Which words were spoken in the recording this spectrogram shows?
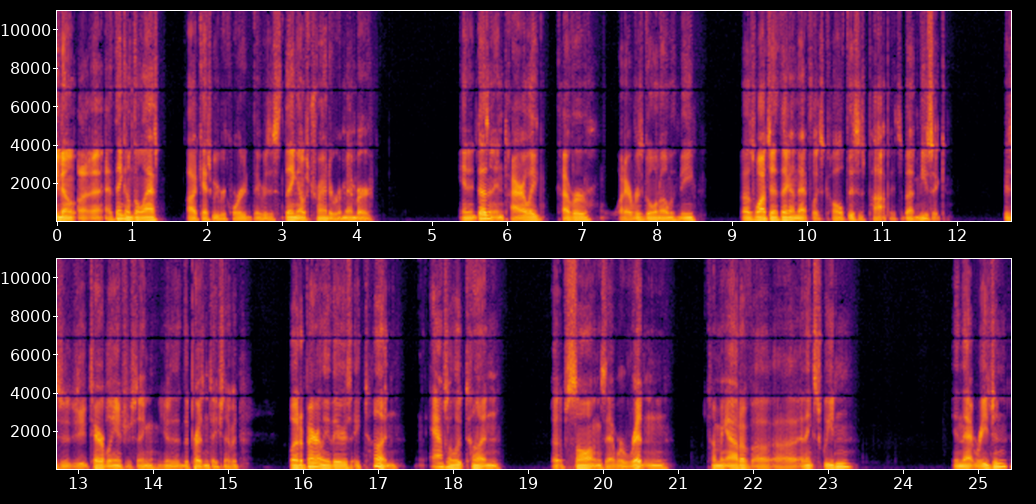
you know, I think on the last podcast we recorded, there was this thing I was trying to remember, and it doesn't entirely cover whatever's going on with me. I was watching a thing on Netflix called "This Is Pop." It's about music, which is terribly interesting. You know, the, the presentation of it. But apparently, there's a ton, absolute ton, of songs that were written coming out of uh, uh, I think Sweden in that region,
